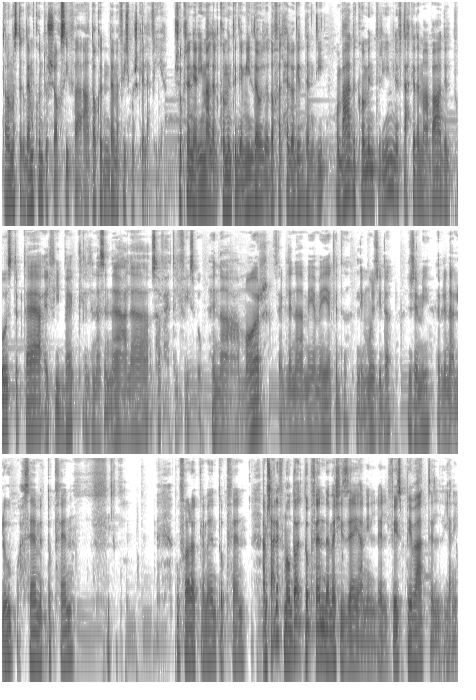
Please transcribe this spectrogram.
طالما استخدامكم أنتوا الشخصي فأعتقد إن ده مفيش مشكلة فيها. شكرا يا ريم على ال comment الجميل ده والإضافة الحلوة جدا دي. وبعد comment ريم نفتح كده مع بعض ال post بتاع ال feedback اللي نزلناه على صفحة الفيسبوك. هنا عمار سايب لنا مية مية كده. الإيموجي ده جيمي سايب لنا قلوب وحسام ال top fan وفرج كمان top fan أنا مش عارف موضوع ال top fan ده ماشي إزاي يعني الفيس بيبعت ال... يعني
